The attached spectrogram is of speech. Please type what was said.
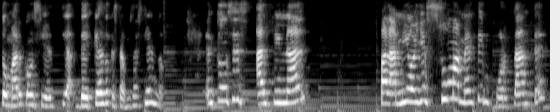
tomar conciencia de qué es lo que estamos haciendo. Entonces, al final, para mí hoy es sumamente importante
